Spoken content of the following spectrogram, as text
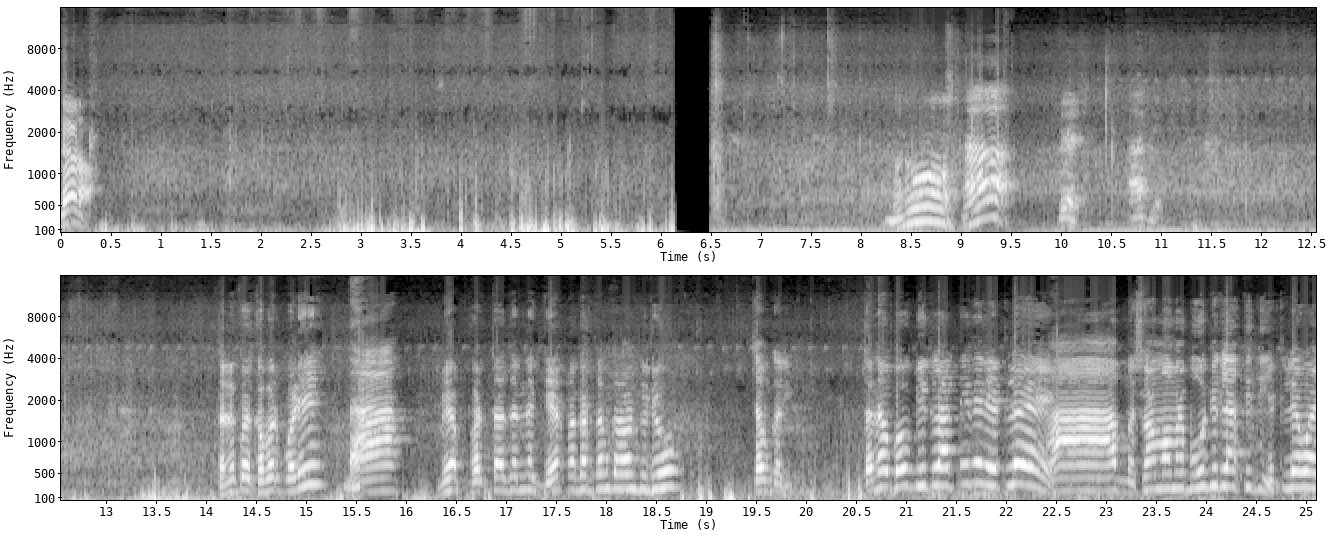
લેવડો. મનુ. હા. બે આજે તને કોઈ ખબર પડી? ના મેં ફરતા જણને ઘેર પ્રગટ કેમ કરવાનું કીધું? ચમ કર્યું? તને બહુ બીક લાગતી હતી ને એટલે? હા મસણમાં મને બહુ બીક લાગતી હતી. એટલે હું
